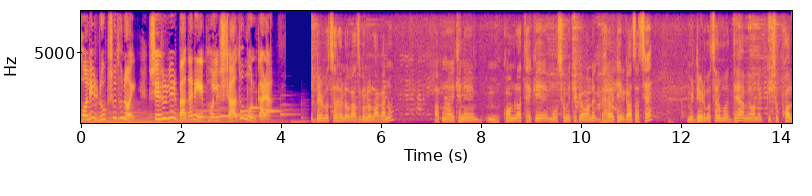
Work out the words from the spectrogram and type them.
ফলের রূপ শুধু নয় শেহরুলের বাগানে ফলের স্বাদও মন কাড়া। দেড় বছর হলো গাছগুলো লাগানো। আপনার এখানে কমলা থেকে মৌসুমি থেকে অনেক ভ্যারাইটির গাছ আছে। আমি দেড় বছর মধ্যে আমি অনেক কিছু ফল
